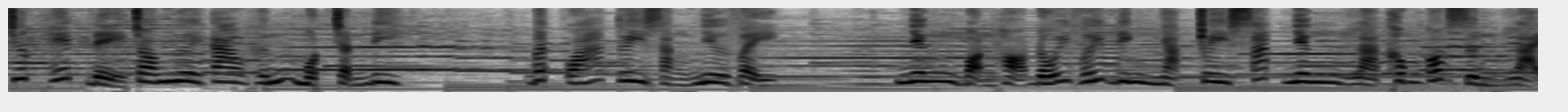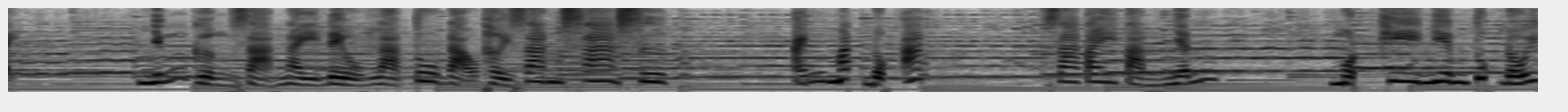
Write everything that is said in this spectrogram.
Trước hết để cho ngươi cao hứng một trận đi. Bất quá tuy rằng như vậy. Nhưng bọn họ đối với Đinh Nhạc truy sát nhưng là không có dừng lại. Những cường giả này đều là tu đạo thời gian xa xưa. Ánh mắt độc ác, Ra tay tàn nhẫn. Một khi nghiêm túc đối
